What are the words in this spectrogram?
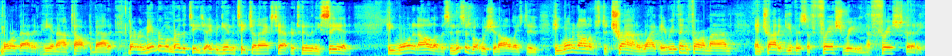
more about it. And He and I have talked about it. But remember when Brother TJ began to teach on Acts chapter 2 and he said, he wanted all of us, and this is what we should always do. He wanted all of us to try to wipe everything from our mind and try to give this a fresh reading, a fresh study.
